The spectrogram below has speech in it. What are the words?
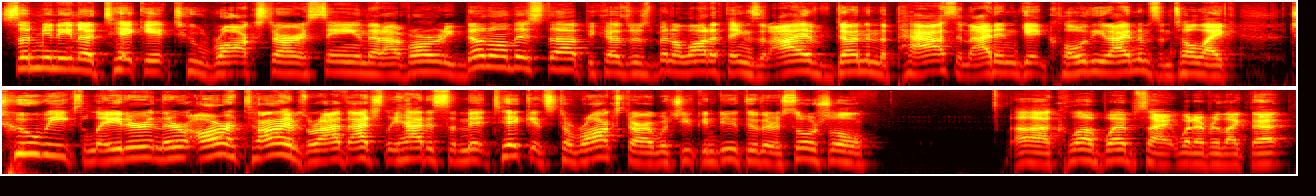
submitting a ticket to Rockstar saying that I've already done all this stuff because there's been a lot of things that I've done in the past and I didn't get clothing items until like two weeks later. And there are times where I've actually had to submit tickets to Rockstar, which you can do through their social uh, club website, whatever like that.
